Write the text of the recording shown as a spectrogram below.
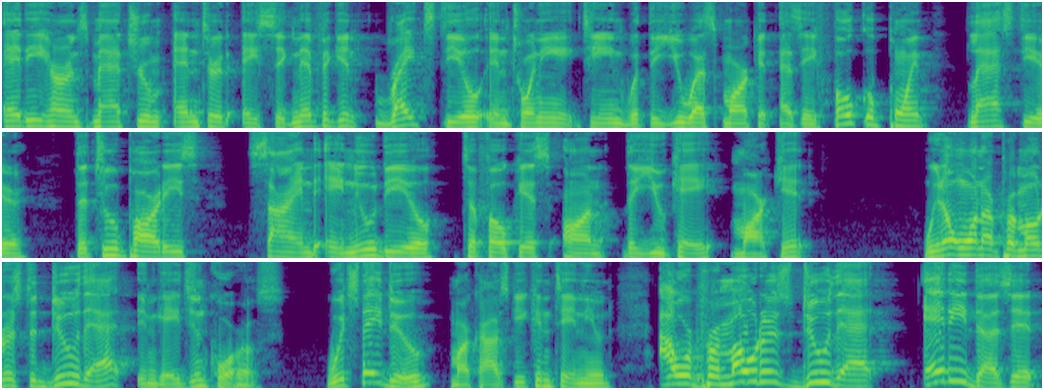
Eddie Hearn's Matchroom entered a significant rights deal in 2018 with the U.S. market as a focal point last year the two parties signed a new deal to focus on the UK market. We don't want our promoters to do that, engage in quarrels, which they do. Markowski continued. Our promoters do that. Eddie does it.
